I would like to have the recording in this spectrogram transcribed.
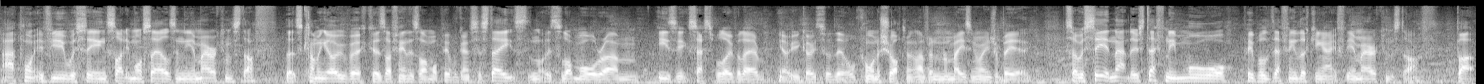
our point of view, we're seeing slightly more sales in the American stuff that's coming over because I think there's a lot more people going to the States and it's a lot more um, easily accessible over there. You know, you go to a little corner shop and have an amazing range of beer. So we're seeing that. There's definitely more people definitely looking out for the American stuff. But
